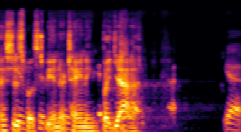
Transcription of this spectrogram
it's just supposed to be entertaining. and But yeah. yeah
